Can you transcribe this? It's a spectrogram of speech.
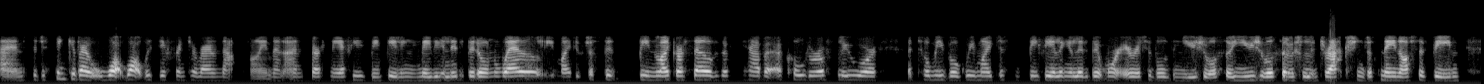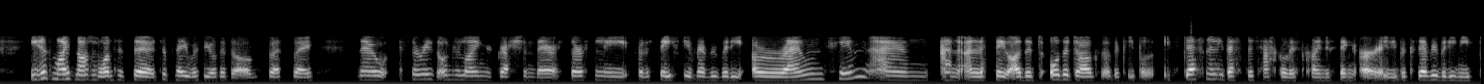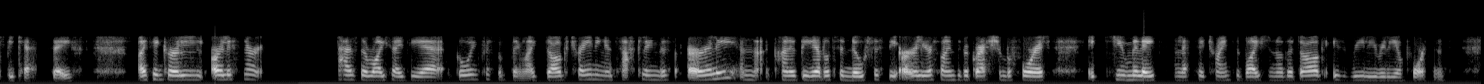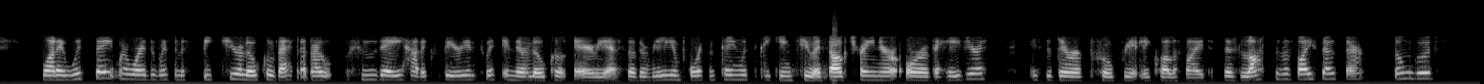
Um, so just think about what, what was different around that time, and, and certainly if he's been feeling maybe a little bit unwell, it might have just been, been like ourselves. If we have a, a cold or a flu or a tummy bug, we might just be feeling a little bit more irritable than usual. So usual social interaction just may not have been. He just might not have wanted to to play with the other dogs. Let's say. Now, if there is underlying aggression there, certainly for the safety of everybody around him, um, and, and let's say other other dogs, other people, it's definitely best to tackle this kind of thing early because everybody needs to be kept safe. I think our our listener has the right idea going for something like dog training and tackling this early and kind of being able to notice the earlier signs of aggression before it accumulates and let's say trying to bite another dog is really really important what I would say, my words of wisdom, is speak to your local vet about who they have experience with in their local area. So the really important thing with speaking to a dog trainer or a behaviourist is that they're appropriately qualified. There's lots of advice out there, some good,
